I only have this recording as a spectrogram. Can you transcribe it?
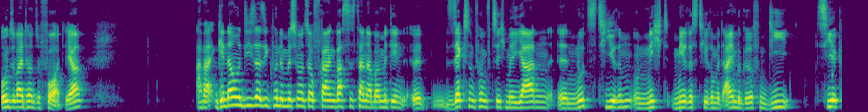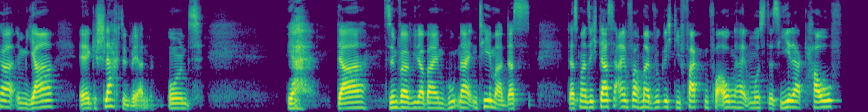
und so weiter und so fort, ja. Aber genau in dieser Sekunde müssen wir uns auch fragen, was ist dann aber mit den äh, 56 Milliarden äh, Nutztieren und nicht Meerestiere mit einbegriffen, die circa im Jahr äh, geschlachtet werden. Und ja, da sind wir wieder beim guten alten Thema, dass, dass man sich das einfach mal wirklich die Fakten vor Augen halten muss, dass jeder Kauf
